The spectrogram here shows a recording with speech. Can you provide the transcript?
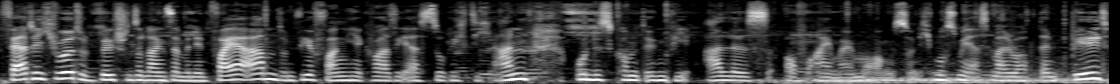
fertig wird und will schon so langsam in den Feierabend. Und wir fangen hier quasi erst so richtig an. Und es kommt irgendwie alles auf einmal morgens. Und ich muss mir erstmal überhaupt ein Bild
